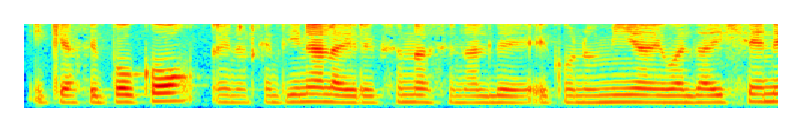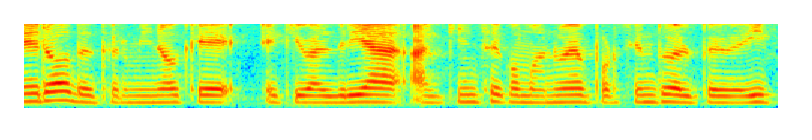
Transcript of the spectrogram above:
y que hace poco en Argentina la Dirección Nacional de Economía, Igualdad y Género determinó que equivaldría al 15,9% del PBI.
